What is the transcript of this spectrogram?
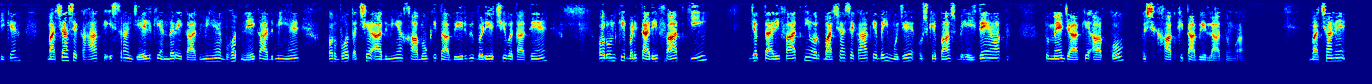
ٹھیک ہے نا؟ بادشاہ سے کہا کہ اس طرح جیل کے اندر ایک آدمی ہے، بہت نیک آدمی ہے اور بہت اچھے آدمی ہیں، خوابوں کی تعبیر بھی بڑی اچھی بتاتے ہیں۔ اور ان کی بڑی تعریفات کی، جب تعریفات کی اور بادشاہ سے کہا کہ بھئی مجھے اس کے پاس بھیج دیں آپ، تو میں جا کے آپ کو اس خواب کی تعبیر لا دوں گا۔ بادشاہ نے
